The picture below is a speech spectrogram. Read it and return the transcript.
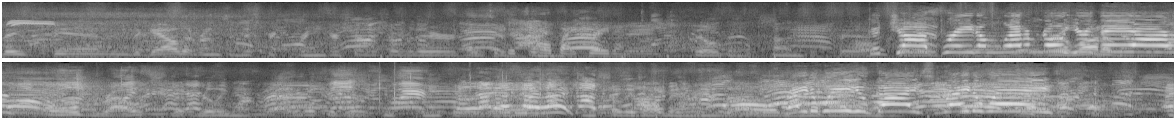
They've been the gal that runs the district ranger service over there has It's a just good call by Braden. building tons of trails. Good job, there's- Braden. Let them know there are a you're lot of there. Old routes that really weren't rideable because they were too steep or eroded, and so they've all been rerouted. Right away, you guys. Right away. And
